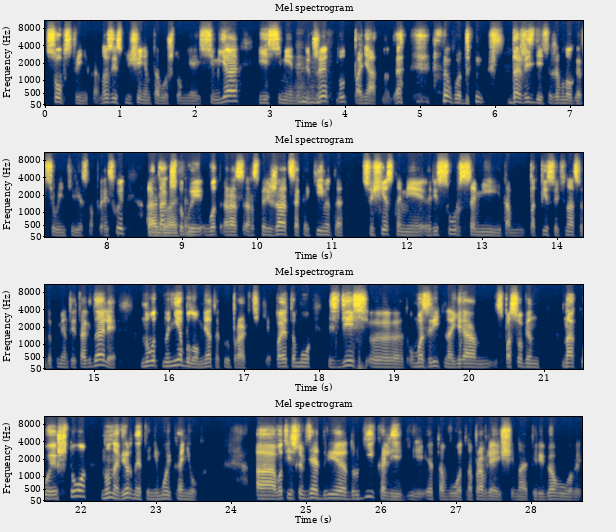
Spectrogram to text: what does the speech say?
собственника. Но за исключением того, что у меня есть семья, есть семейный бюджет, тут понятно, да. Вот даже здесь уже много всего интересного происходит. А Согласен. так, чтобы вот рас, распоряжаться какими-то существенными ресурсами, там, подписывать финансовые документы и так далее, ну вот ну, не было у меня такой практики. Поэтому здесь э, умозрительно я способен на кое-что, но, наверное, это не мой конек. А вот если взять две другие коллеги, это вот направляющие на переговоры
